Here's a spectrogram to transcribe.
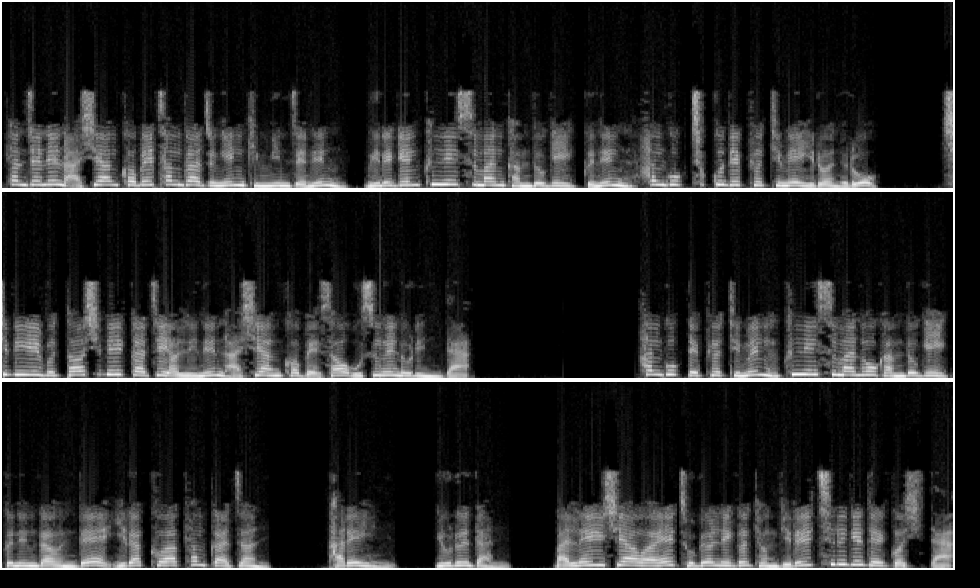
현재는 아시안컵에 참가 중인 김민재는 위르겐 클린스만 감독이 이끄는 한국 축구대표팀의 일원으로 12일부터 10일까지 열리는 아시안컵에서 우승을 노린다. 한국 대표팀은 클린스만호 감독이 이끄는 가운데 이라크와 평가전, 바레인, 요르단, 말레이시아와의 조별리그 경기를 치르게 될 것이다.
